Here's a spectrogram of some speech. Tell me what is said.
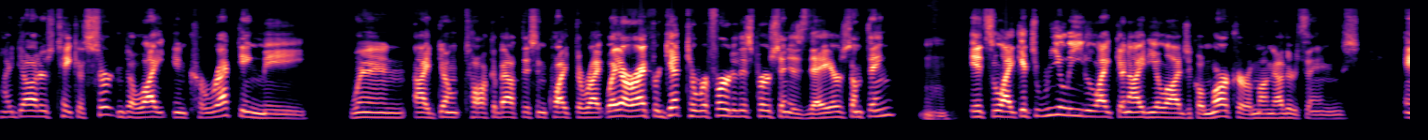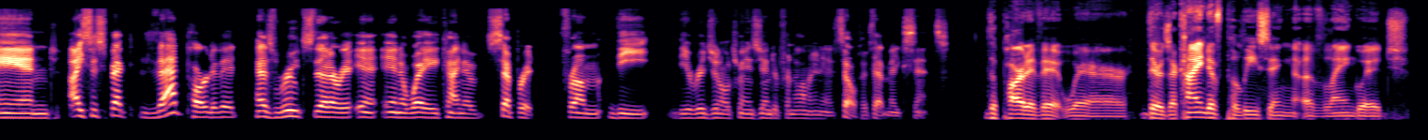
my daughters take a certain delight in correcting me when I don't talk about this in quite the right way, or I forget to refer to this person as they or something. Mm-hmm. It's like, it's really like an ideological marker, among other things. And I suspect that part of it has roots that are in, in a way kind of separate from the the original transgender phenomenon itself, if that makes sense the part of it where there's a kind of policing of language.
